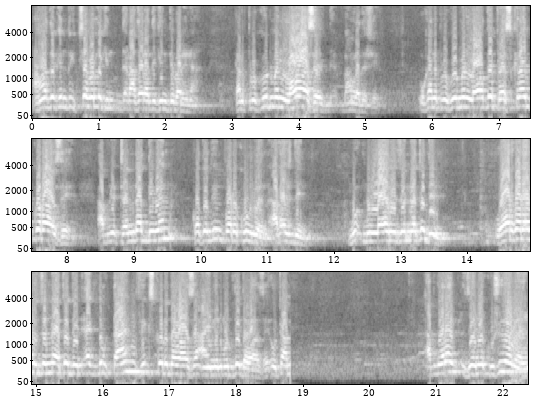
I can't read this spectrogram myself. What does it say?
আমাদের কিন্তু ইচ্ছা করলে রাতারাতি কিনতে পারি না। কারণ প্রকিউরমেন্ট ল আছে বাংলাদেশে। ওখানে প্রকিউরমেন্ট লতে প্রেসক্রাইব করা আছে, আপনি টেন্ডার দিবেন, কতদিন পরে খুলবেন? আঠাশ দিন। মূল্যায়নের জন্য এত দিন। ওয়ার করার জন্য এতদিন একদম টাইম ফিক্স করে দেওয়া আছে, আইনের মধ্যে দেওয়া আছে। ওটা আপনারা জেনে খুশি হবেন,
